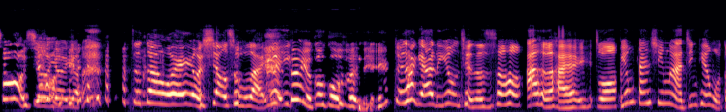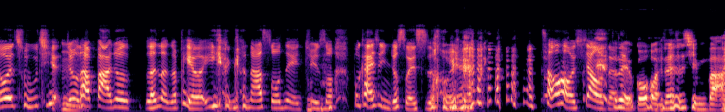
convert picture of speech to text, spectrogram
超好笑，有有有，这段我也有笑出来，因为一个人有够过分的。对，他给他零用钱的时候，阿和还说不用担心啦，今天我都会出钱。结果他爸就冷冷的瞥了一眼，跟他说那一句说，说不开心你就随时回来，超好笑的，真的有够坏，真的是亲爸。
